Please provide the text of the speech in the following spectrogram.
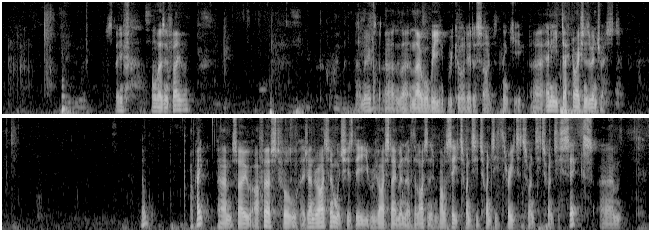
that? Steve, all those in favour? moved. Uh, that will be recorded signed. Thank you. Uh, any declarations of interest? No? Okay. Um, so our first full agenda item, which is the revised statement of the licensing policy 2023 to 2026. Um,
